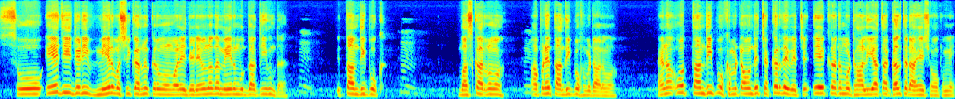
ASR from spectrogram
ਸੋ ਇਹ ਜੀ ਜਿਹੜੀ ਮੇਨ ਵਸ਼ੀਕਰਨ ਕਰਵਾਉਣ ਵਾਲੇ ਜਿਹੜੇ ਉਹਨਾਂ ਦਾ ਮੇਨ ਮੁੱਦਾ ਕੀ ਹੁੰਦਾ ਹੈ? ਇਹ ਤਨ ਦੀ ਭੁੱਖ। ਬਸ ਕਰ ਲਵਾਂ। ਆਪਣੇ ਤਨ ਦੀ ਭੁੱਖ ਮਿਟਾ ਲਵਾਂ। ਹੈਨਾ ਉਹ ਤਨ ਦੀ ਭੁੱਖ ਮਿਟਾਉਣ ਦੇ ਚੱਕਰ ਦੇ ਵਿੱਚ ਇੱਕ ਕਦਮ ਉਠਾ ਲਿਆ ਤਾਂ ਗਲਤ ਰਾਹੇ ਸ਼ੌਕ ਮੇ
